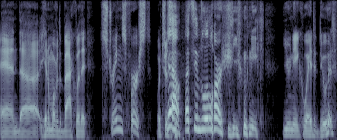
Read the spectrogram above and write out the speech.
and uh, hit him over the back with it. Strings first, which is Yeah, that seems a little harsh. unique, unique way to do it.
